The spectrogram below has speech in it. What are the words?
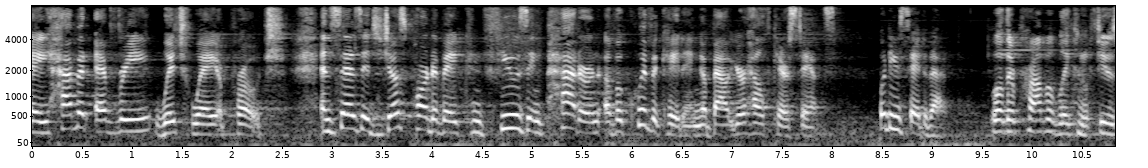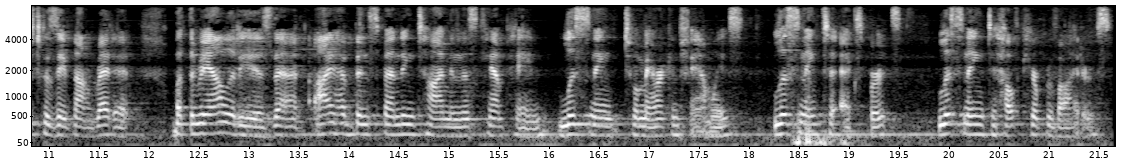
a have it every which way approach and says it's just part of a confusing pattern of equivocating about your health care stance. What do you say to that? Well, they're probably confused because they've not read it. But the reality is that I have been spending time in this campaign listening to American families, listening to experts, listening to healthcare providers.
